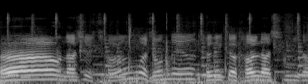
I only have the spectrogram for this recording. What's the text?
아, 날씨 정말 좋네요. 저니까 가을 날씨입니다.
